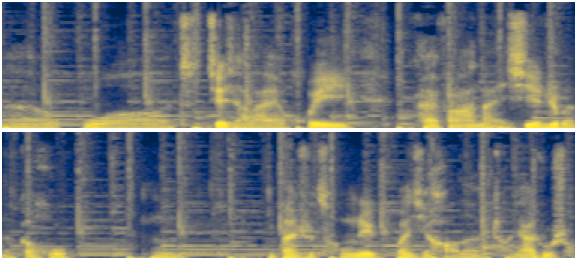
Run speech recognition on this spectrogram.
呃，我接下来会开发哪些日本的客户，嗯，一般是从这个关系好的厂家入手，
